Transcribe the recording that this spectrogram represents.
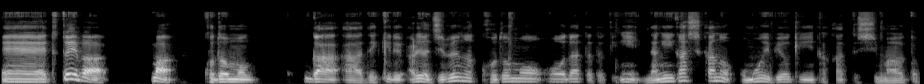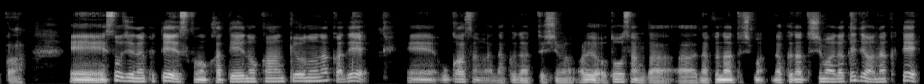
えー、例えば、まあ、子供ができる、あるいは自分が子供だった時に何がしかの重い病気にかかってしまうとか、えー、そうじゃなくて、その家庭の環境の中で、えー、お母さんが亡くなってしまう、あるいはお父さんが亡くなってしまう、亡くなってしまうだけではなくて、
